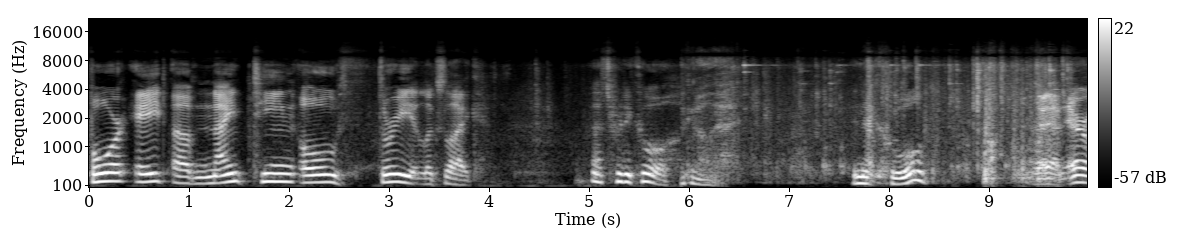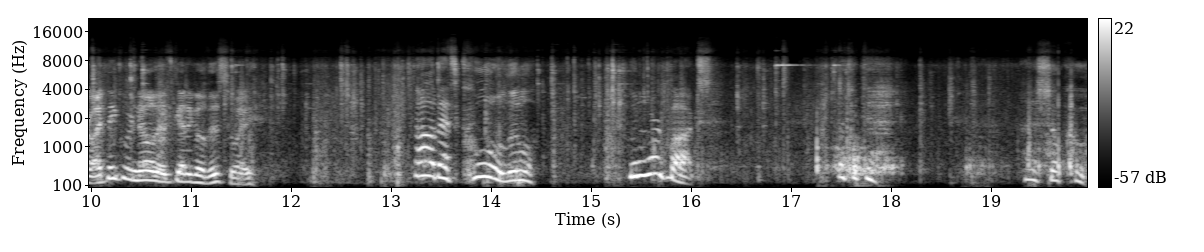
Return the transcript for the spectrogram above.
4-8 of 1903, it looks like. That's pretty cool. Look at all that. Isn't that cool? Arrow. I think we know that's got to go this way. Oh, that's cool. Little, little workbox. Look at that. That is so cool.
